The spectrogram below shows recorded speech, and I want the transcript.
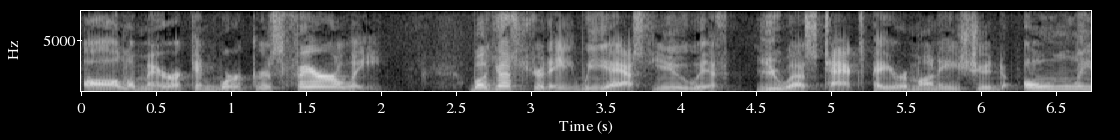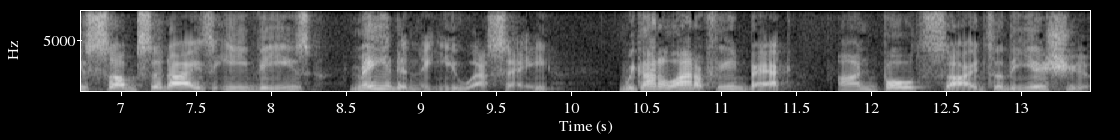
all American workers fairly. Well, yesterday we asked you if U.S. taxpayer money should only subsidize EVs made in the USA. We got a lot of feedback on both sides of the issue.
